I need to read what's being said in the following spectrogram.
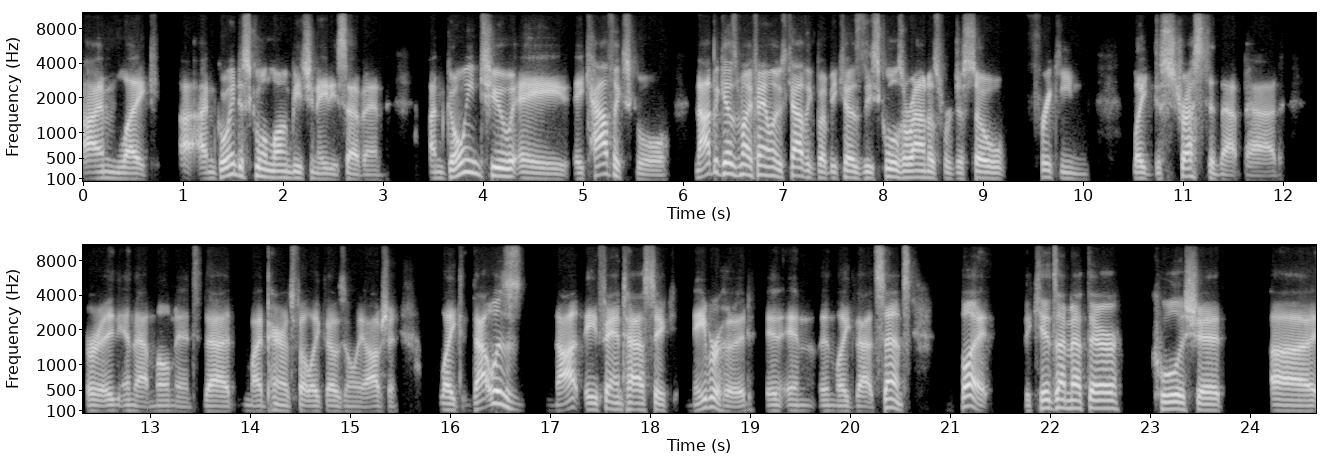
I'm like, I'm going to school in Long Beach in 87. I'm going to a, a Catholic school, not because my family was Catholic, but because the schools around us were just so freaking like distressed in that bad or in, in that moment that my parents felt like that was the only option. Like that was not a fantastic neighborhood in, in, in like that sense, but the kids I met there, cool as shit, uh,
